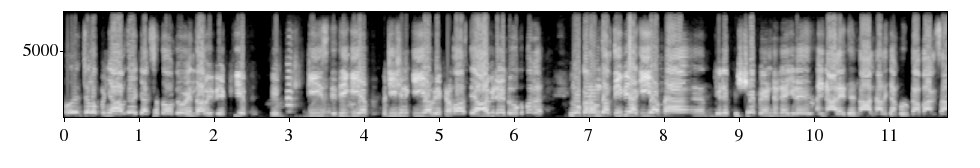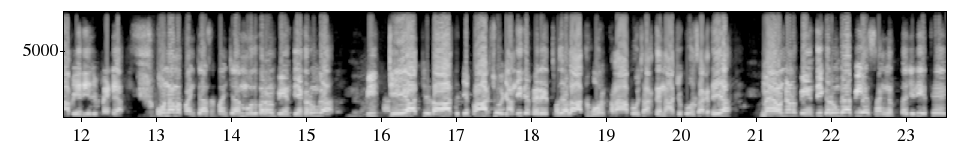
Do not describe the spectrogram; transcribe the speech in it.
ਉਹ ਚਲੋ ਪੰਜਾਬ ਦੇ ਵਿੱਚ ਅਕਸਰ ਤੌਰ ਤੇ ਹੋ ਜਾਂਦਾ ਵੀ ਵੇਖੀਏ ਕੀ ਸਥਿਤੀ ਕੀ ਆ ਪੋਜੀਸ਼ਨ ਕੀ ਆ ਵੇਖਣ ਵਾਸਤੇ ਆ ਵੀ ਰਹੇ ਲੋਕ, ਪਰ ਲੋਕਾਂ ਨੂੰ ਹਮਦਰਦੀ ਵੀ ਹੈਗੀ ਆ। ਮੈਂ ਜਿਹੜੇ ਪਿੱਛੇ ਪਿੰਡ ਨੇ, ਜਿਹੜੇ ਅਜਨਾਲੇ ਦੇ ਨਾਲ ਨਾਲ ਜਾਂ ਗੁਰਕਾ ਬਾਗ ਸਾਹਿਬ ਏਰੀਆ 'ਚ ਪਿੰਡ ਆ, ਉਹਨਾਂ ਮੈਂ ਪੰਚਾਂ, ਸਰਪੰਚਾਂ ਮੋਦਬਰਾਂ ਨੂੰ ਬੇਨਤੀਆਂ ਕਰੂੰਗਾ ਵੀ ਜੇ ਅੱਜ ਰਾਤ ਜੇ ਬਾਰਿਸ਼ ਹੋ ਜਾਂਦੀ ਤੇ ਫਿਰ ਇੱਥੋਂ ਦੇ ਹਾਲਾਤ ਹੋਰ ਖਰਾਬ ਹੋ ਸਕਦੇ, ਨਾਜ਼ੁਕ ਹੋ ਸਕਦੇ ਆ। ਮੈਂ ਉਹਨਾਂ ਨੂੰ ਬੇਨਤੀ ਕਰੂੰਗਾ ਵੀ ਇਹ ਸੰਗਤ ਜਿਹੜੀ ਇੱਥੇ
